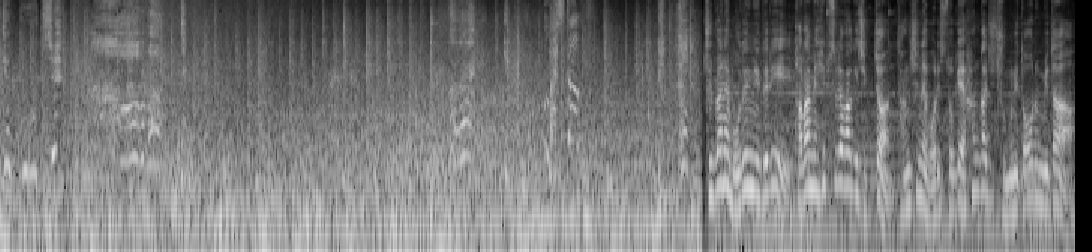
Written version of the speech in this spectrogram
이게 뭐지? 마스터! 주변의 모든 이들이 바람에 휩쓸려가기 직전 당신의 머릿속에 한 가지 주문이 떠오릅니다.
